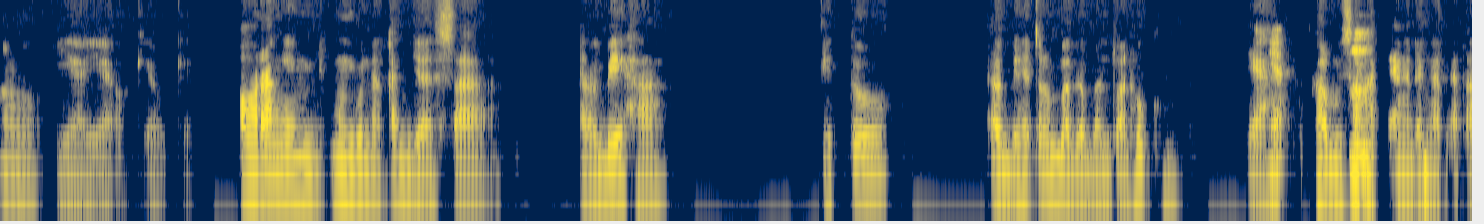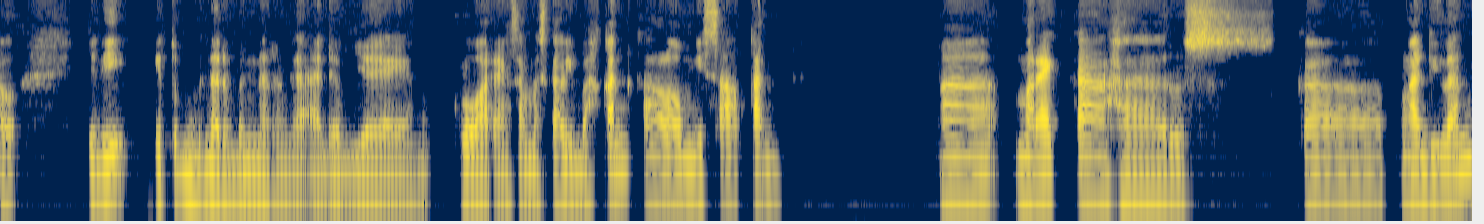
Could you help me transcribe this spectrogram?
Oh, iya iya, oke oke. Orang yang menggunakan jasa LBH itu LBH itu lembaga bantuan hukum, ya. Ya. Kalau misalkan yang dengar nggak tahu, jadi itu benar-benar nggak ada biaya yang keluar yang sama sekali. Bahkan kalau misalkan uh, mereka harus ke pengadilan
